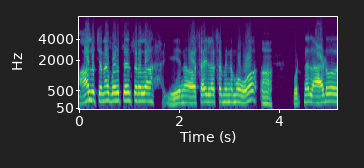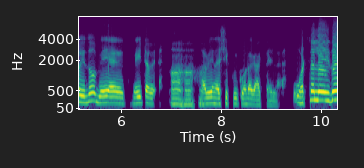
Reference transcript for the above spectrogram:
ಹಾಲು ಚೆನ್ನಾಗ್ ಬರುತ್ತೆ ಅಂತಾರಲ್ಲ ಏನು ಹೊಸ ಇಲ್ಲ ಸ್ವಾಮಿ ನಮ್ಮವು ಹಾ. ಒಟ್ನಲ್ಲಿ ಆಡು ಇದು ಬೇ ಮೇಯ್ತವೆ ಹಾ ಹಾ ಹಾ. ನಾವೇನ್ ಹಸಿ ಕುಯ್ಕೊಂಡಾಗ ಆಗ್ತಾ ಇಲ್ಲ ಒಟ್ನಲ್ಲಿ ಇದು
